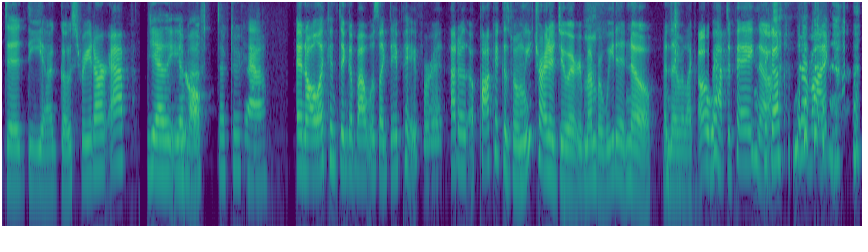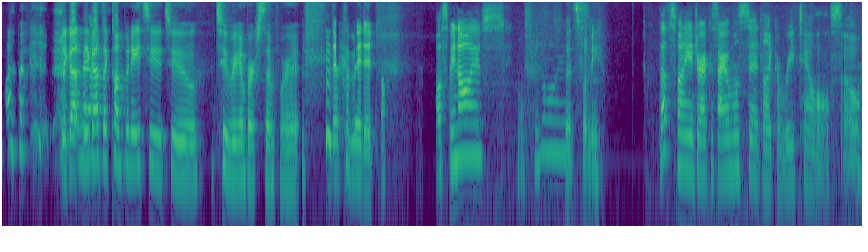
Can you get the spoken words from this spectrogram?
did the uh, Ghost Radar app, Yeah, the all- EMF detector. Yeah. And all I can think about was like they pay for it out of a pocket. Because when we try to do it, remember we didn't know, and then we're like, oh, we have to pay. No, They got never mind. they got they got the company to to to reimburse them for it. They're committed. Must be nice. Must be nice. That's funny. That's funny, Andrea, because I almost did like a retail also.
